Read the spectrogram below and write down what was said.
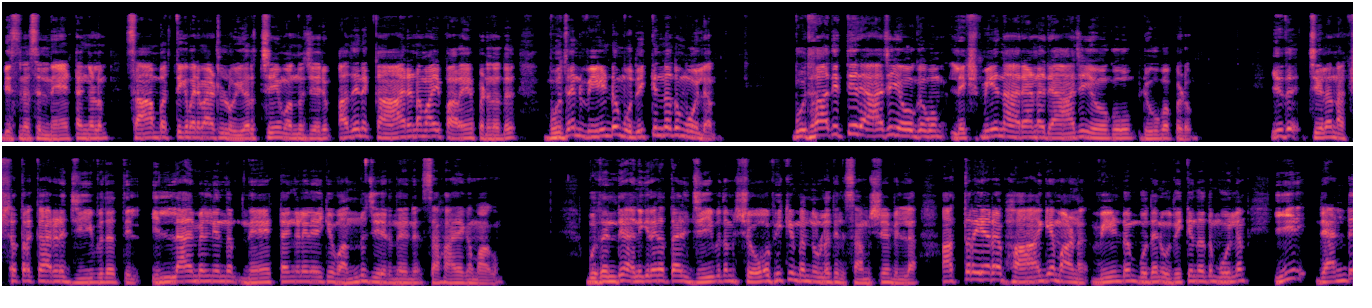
ബിസിനസ്സിൽ നേട്ടങ്ങളും സാമ്പത്തികപരമായിട്ടുള്ള ഉയർച്ചയും വന്നു ചേരും. അതിന് കാരണമായി പറയപ്പെടുന്നത് ബുധൻ വീണ്ടും ഉദിക്കുന്നത് മൂലം ബുധാദിത്യ രാജയോഗവും ലക്ഷ്മി നാരായണ രാജയോഗവും രൂപപ്പെടും. ഇത് ചില നക്ഷത്രക്കാരുടെ ജീവിതത്തിൽ ഇല്ലായ്മയിൽ നിന്നും നേട്ടങ്ങളിലേക്ക് വന്നു ചേരുന്നതിന് സഹായകമാകും. ബുധന്റെ അനുഗ്രഹത്താൽ ജീവിതം ശോഭിക്കുമെന്നുള്ളതിൽ സംശയമില്ല. അത്രയേറെ ഭാഗ്യമാണ് വീണ്ടും ബുധൻ ഉദിക്കുന്നത് മൂലം ഈ രണ്ട്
